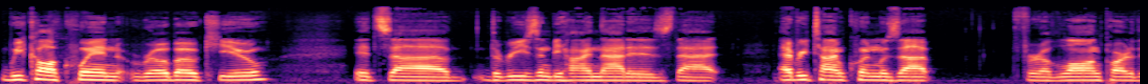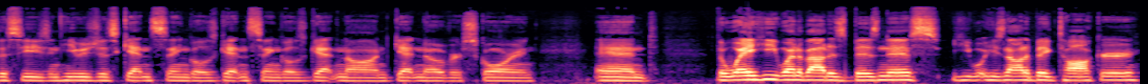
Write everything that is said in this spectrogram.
we call Quinn Robo Q. It's uh, the reason behind that is that every time Quinn was up for a long part of the season, he was just getting singles, getting singles, getting on, getting over, scoring, and the way he went about his business, he he's not a big talker.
